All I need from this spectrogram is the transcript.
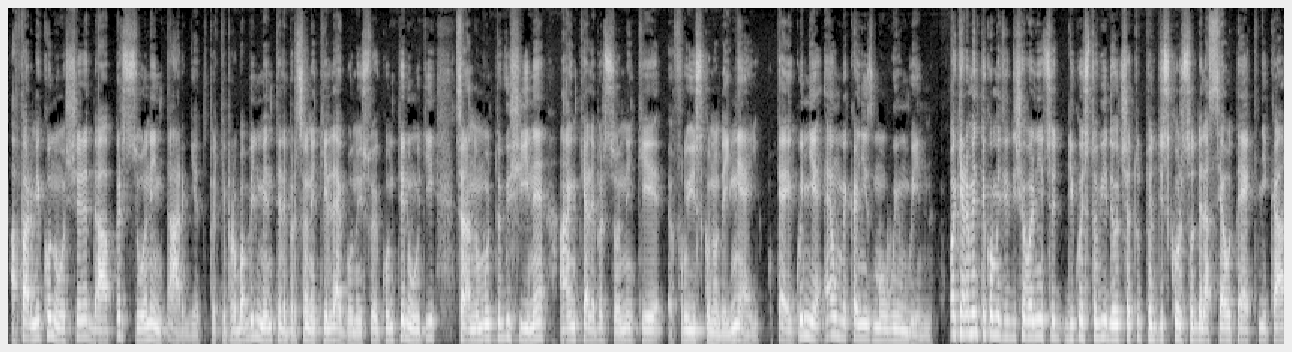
a farmi conoscere da persone in target, perché probabilmente le persone che leggono i suoi contenuti saranno molto vicine anche alle persone che fruiscono dei miei. Ok, quindi è un meccanismo win-win. Poi chiaramente come ti dicevo all'inizio di questo video c'è tutto il discorso della SEO tecnica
